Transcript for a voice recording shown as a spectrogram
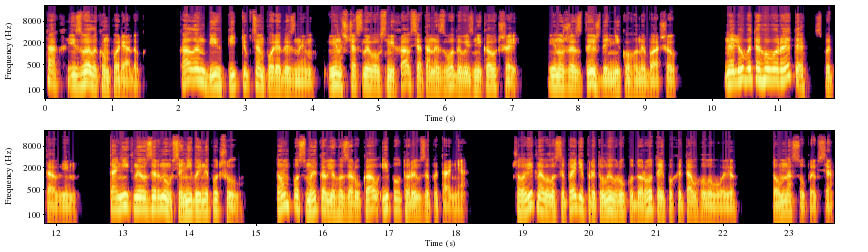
Так, із великом порядок. Кален біг підтюпцем поряд із ним. Він щасливо всміхався та не зводив із Ніка очей. Він уже з тиждень нікого не бачив. Не любите говорити? спитав він. Та Нік не озирнувся, ніби й не почув. Том посмикав його за рукав і повторив запитання. Чоловік на велосипеді притулив руку до рота і похитав головою. Том насупився.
